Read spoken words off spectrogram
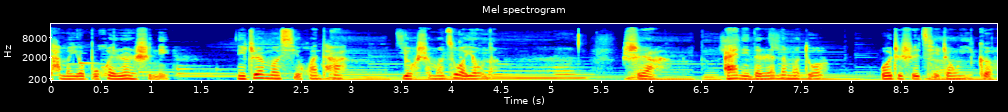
他们又不会认识你，你这么喜欢他，有什么作用呢？”是啊，爱你的人那么多，我只是其中一个。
